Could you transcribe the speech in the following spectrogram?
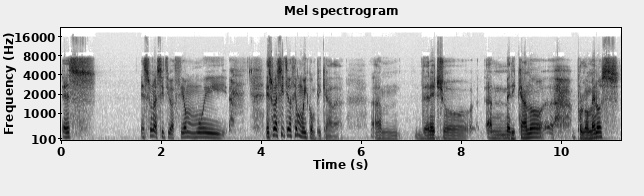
Es una situación muy es una situación muy complicada. Derecho americano, por lo menos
